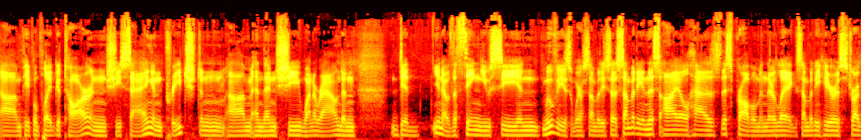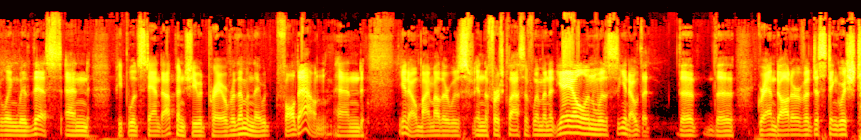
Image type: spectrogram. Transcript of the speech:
um, people played guitar, and she sang and preached, and um, and then she went around and did you know the thing you see in movies where somebody says somebody in this aisle has this problem in their leg. Somebody here is struggling with this. And people would stand up and she would pray over them and they would fall down. And you know my mother was in the first class of women at Yale and was you know the the the granddaughter of a distinguished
